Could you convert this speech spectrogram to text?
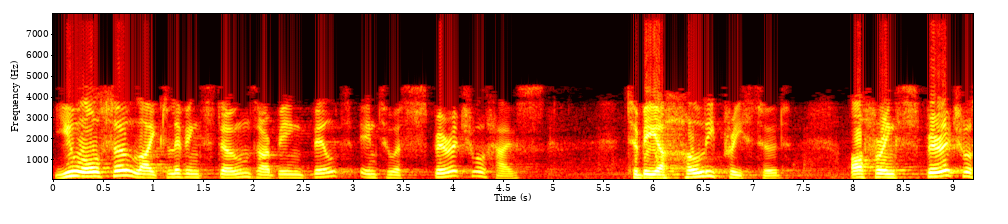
you also, like living stones, are being built into a spiritual house to be a holy priesthood, offering spiritual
